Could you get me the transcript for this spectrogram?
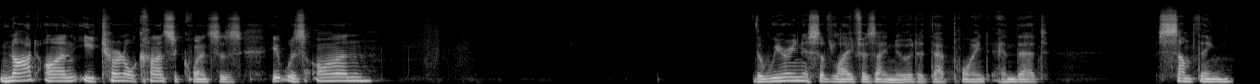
not on eternal consequences, it was on the weariness of life as I knew it at that point, and that something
